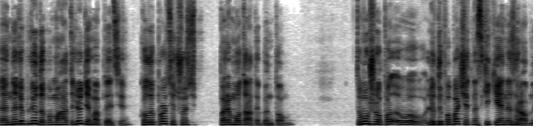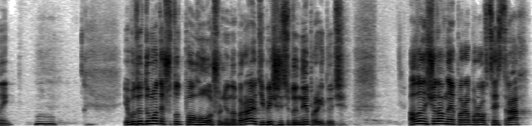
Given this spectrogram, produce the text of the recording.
Е, Не люблю допомагати людям в аптеці, коли просять щось перемотати бинтом. Тому що по- люди побачать, наскільки я незграбний. І будуть думати, що тут по оголошенню набирають і більше сюди не прийдуть. Але нещодавно я переборов цей страх.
